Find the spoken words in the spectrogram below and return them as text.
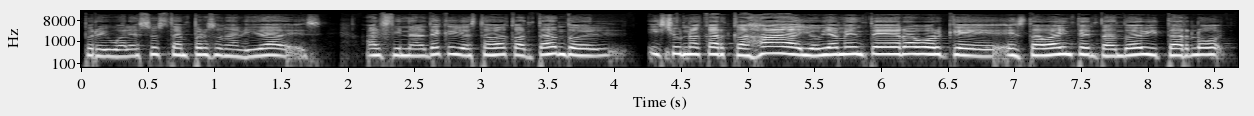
pero igual eso está en personalidades al final de que yo estaba cantando él hizo una carcajada y obviamente era porque estaba intentando evitar lo,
